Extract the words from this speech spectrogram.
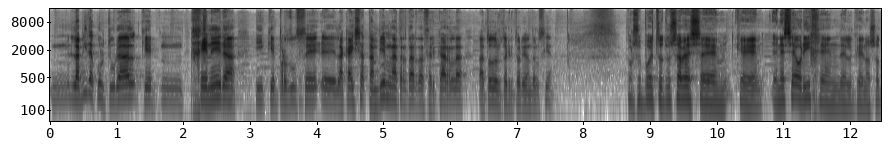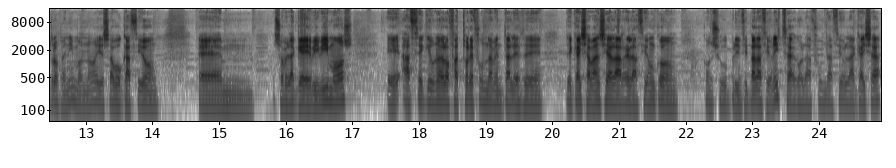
Mm, la vida cultural que mm, genera y que produce eh, la Caixa, también van a tratar de acercarla a todo el territorio de Andalucía. Por supuesto, tú sabes eh, que en ese origen del que nosotros venimos, ¿no? y esa vocación em, sobre la que vivimos, eh, hace que uno de los factores fundamentales de, de CaixaBank sea la relación con, su principal accionista, con la Fundación La Caixa,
